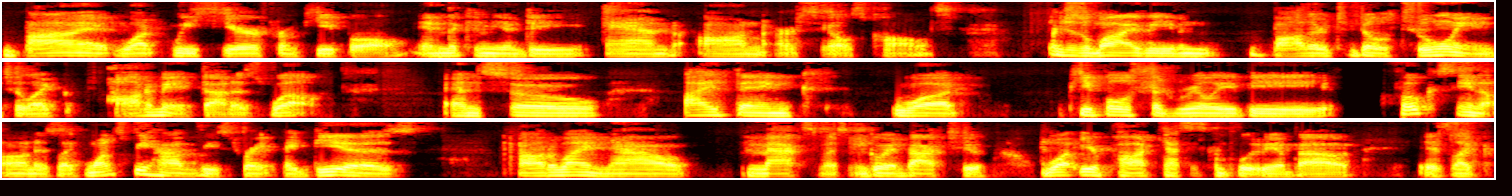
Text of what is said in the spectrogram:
by what we hear from people in the community and on our sales calls, which is why we even bothered to build tooling to like automate that as well. And so I think what people should really be focusing on is like once we have these right ideas, how do I now maximizing, going back to what your podcast is completely about is like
